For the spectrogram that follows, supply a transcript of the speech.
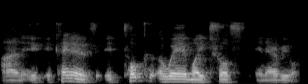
and it, it, kind of it took away my trust in everyone.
